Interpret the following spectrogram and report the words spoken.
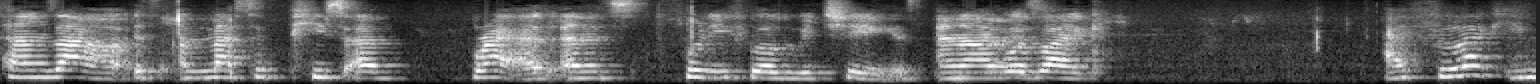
Turns out it's a massive piece of bread and it's fully filled with cheese. And I was like, I feel like he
